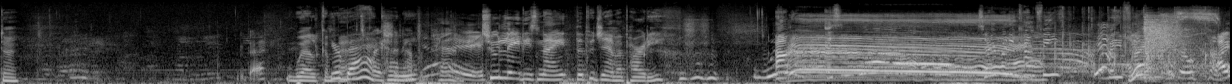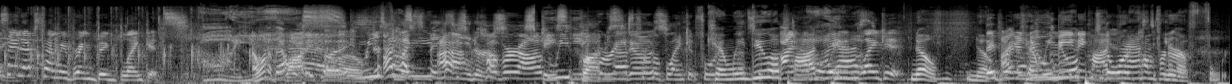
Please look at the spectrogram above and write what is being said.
Done. Welcome You're back. back, honey. Two ladies' night, the pajama party. Um, is, is everybody comfy? Everybody feel- I say next time we bring big blankets. Oh, yeah. I want a body pillow. we Just have like, space ah, heaters. cover up. Space we heaters. put burritos from a blanket for it. Can we do the- a I have a weighted podcast? blanket. No, no. They bring a Can new we do meaning to the word comforter. In a fort?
